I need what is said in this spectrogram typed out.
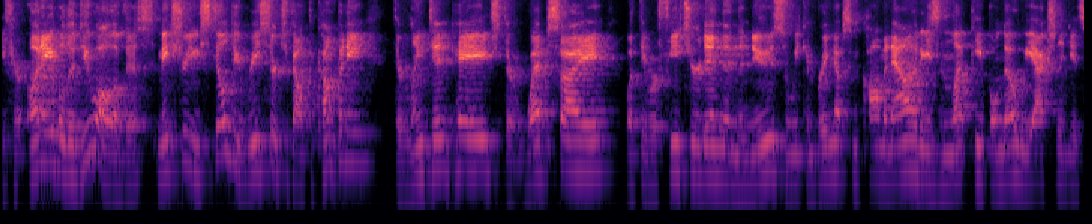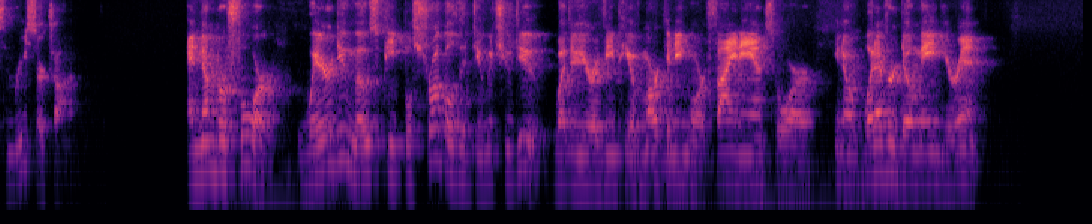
If you're unable to do all of this, make sure you still do research about the company, their LinkedIn page, their website, what they were featured in in the news, so we can bring up some commonalities and let people know we actually did some research on them. And number four, where do most people struggle to do what you do? Whether you're a VP of marketing or finance or, you know, whatever domain you're in.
